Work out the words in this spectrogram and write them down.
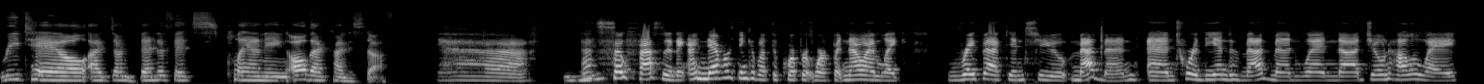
retail i've done benefits planning all that kind of stuff yeah mm-hmm. that's so fascinating i never think about the corporate work but now i'm like right back into Mad Men. And toward the end of Mad Men, when uh, Joan Holloway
